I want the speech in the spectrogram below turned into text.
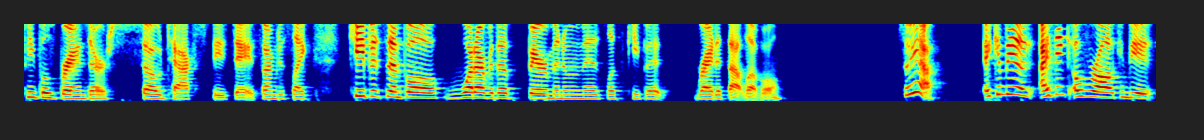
People's brains are so taxed these days. So I'm just like, keep it simple, whatever the bare minimum is, let's keep it right at that level. So yeah, it can be a, I think overall it can be, a,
